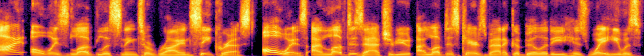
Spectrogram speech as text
I always loved listening to Ryan Seacrest. Always. I loved his attribute. I loved his charismatic ability, his way he was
